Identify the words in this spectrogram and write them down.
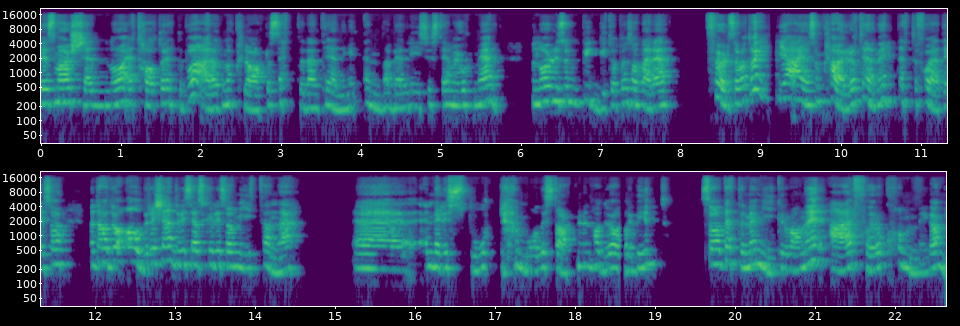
Det som har skjedd nå et halvt år etterpå, er at hun har klart å sette den treningen enda bedre i systemet og gjort mer. Men nå har hun liksom bygget opp en sånn derre følelse av at oi, jeg er en som klarer å trene, dette får jeg til. Så, men det hadde jo aldri skjedd hvis jeg skulle liksom gitt henne eh, en veldig stort mål i starten. Hun hadde jo aldri begynt. Så dette med mikrovaner er for å komme i gang.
